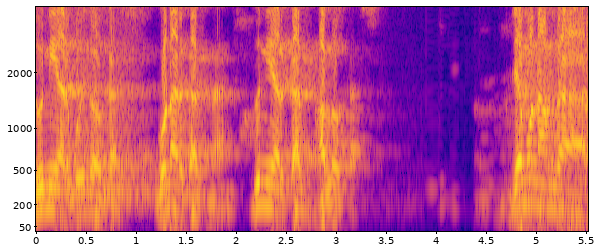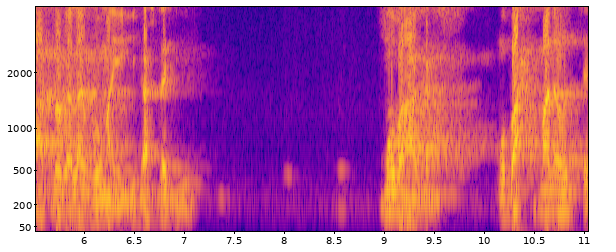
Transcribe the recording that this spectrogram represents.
দুনিয়ার বৈধ কাজ, গোনার কাজ না, দুনিয়ার কাজ ভালো কাজ। যেমন আমরা রাত্রবেলা ঘুমাই, এই কাজটা কি? মোবাহা কাজ। মুবাহ মানে হচ্ছে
